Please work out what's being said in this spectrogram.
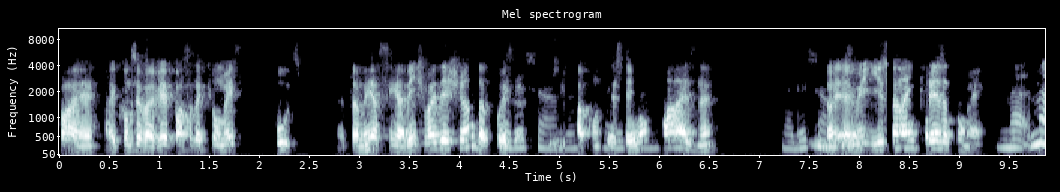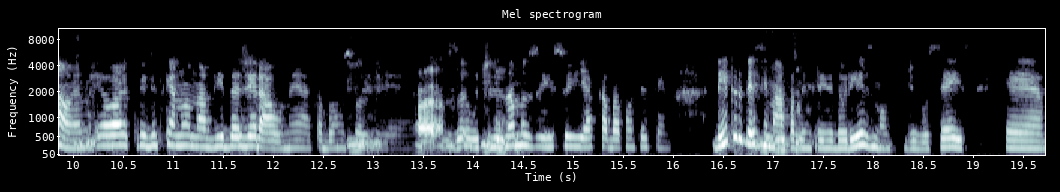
Ah, é. Aí quando você vai ver, passa daqui um mês, putz, também assim, a gente vai deixando a coisa deixando, acontecer e não faz, né? Vai deixando. Então, é, isso é na empresa também. Na, não, eu acredito que é no, na vida geral, né? Acabamos é, é. utilizamos isso e acaba acontecendo. Dentro desse mapa do empreendedorismo de vocês, é,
